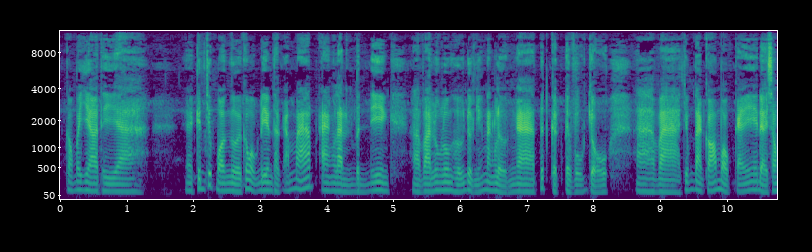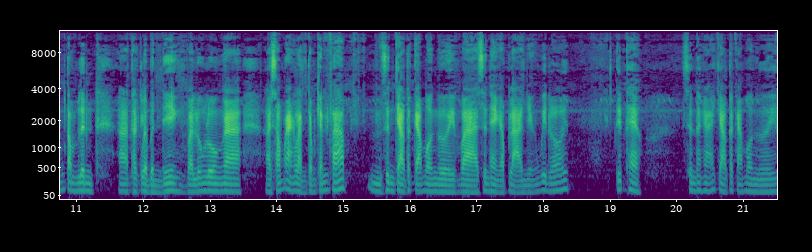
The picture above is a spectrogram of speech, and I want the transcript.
Còn bây giờ thì à, à, kính chúc mọi người có một đêm thật ấm áp, an lành, bình yên à, và luôn luôn hưởng được những năng lượng à, tích cực từ vũ trụ à, và chúng ta có một cái đời sống tâm linh à, thật là bình yên và luôn luôn à, à, sống an lành trong chánh pháp. xin chào tất cả mọi người và xin hẹn gặp lại những video tiếp theo. Xin thân ái chào tất cả mọi người.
